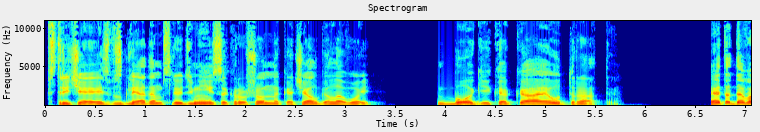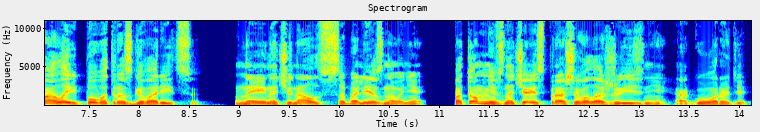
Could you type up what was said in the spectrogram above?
Встречаясь взглядом с людьми, сокрушенно качал головой. «Боги, какая утрата!» Это давало и повод разговориться. Ней начинал с соболезнования, потом невзначай спрашивал о жизни, о городе.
